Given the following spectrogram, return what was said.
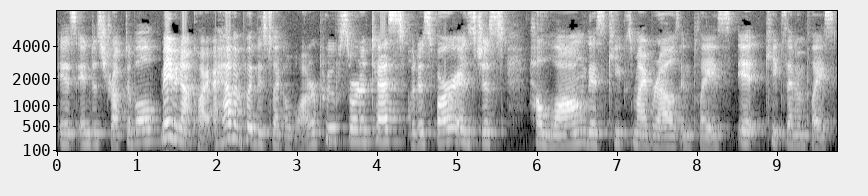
is indestructible. Maybe not quite. I haven't put this to like a waterproof sort of test, but as far as just how long this keeps my brows in place, it keeps them in place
